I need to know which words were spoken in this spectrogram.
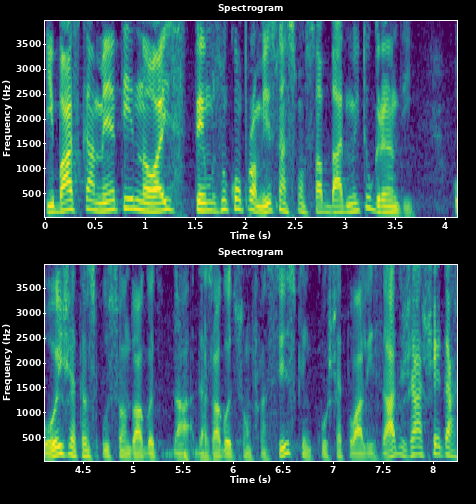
e basicamente nós temos um compromisso, uma responsabilidade muito grande. Hoje, a transposição água, das águas de São Francisco, em custo atualizado, já chega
